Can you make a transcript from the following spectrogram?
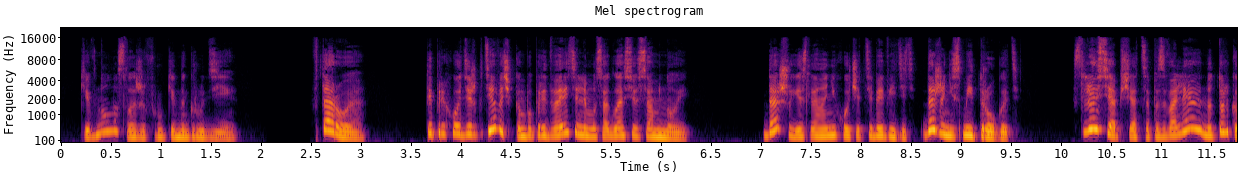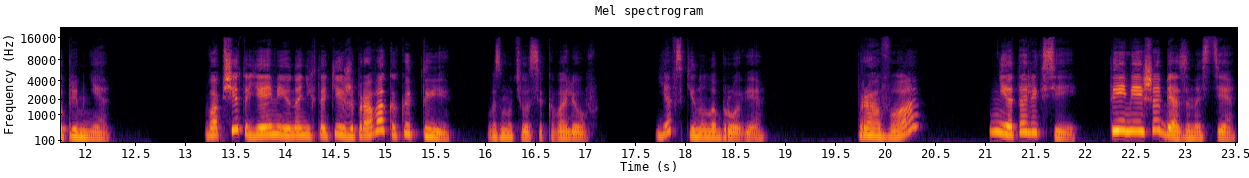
— кивнула, сложив руки на груди. «Второе. Ты приходишь к девочкам по предварительному согласию со мной. Дашу, если она не хочет тебя видеть, даже не смей трогать. С Люси общаться позволяю, но только при мне». «Вообще-то я имею на них такие же права, как и ты», — возмутился Ковалев. Я вскинула брови. Права? Нет, Алексей, ты имеешь обязанности.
